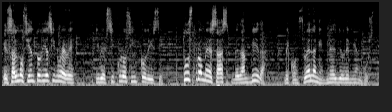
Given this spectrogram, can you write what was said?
El Salmo 119 y versículo 5 dice, tus promesas me dan vida, me consuelan en medio de mi angustia.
